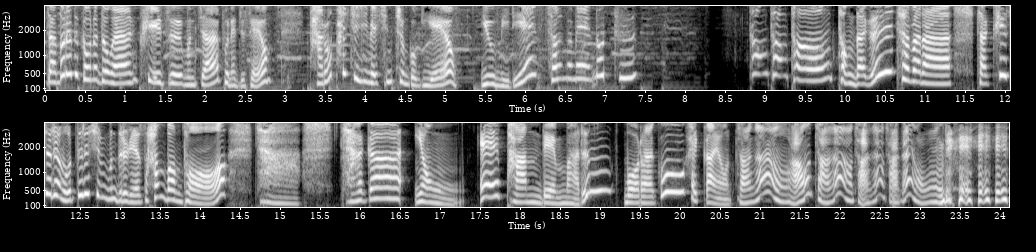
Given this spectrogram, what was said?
자, 노래 듣고 오는 동안 퀴즈 문자 보내주세요. 바로 87님의 신청곡이에요. 유미리의 젊음의 노트. 통통통 통닭을 잡아라. 자, 퀴즈를 못 들으신 분들을 위해서 한 번 더. 자, 자가용의 반대말은 뭐라고 할까요? 작아, 아우, 작아, 작아, 작아요. 네.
